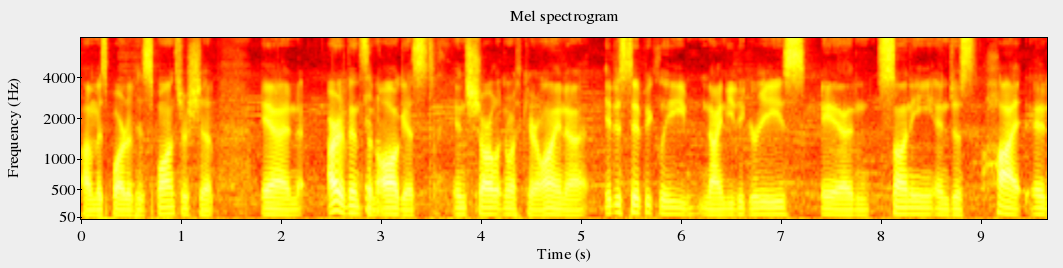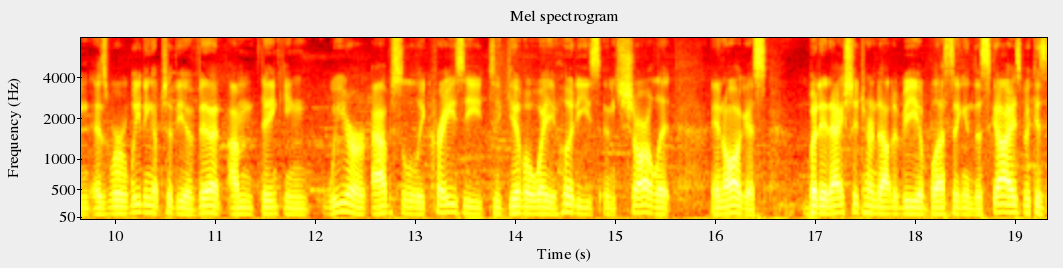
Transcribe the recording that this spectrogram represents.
um, as part of his sponsorship. And our events in August in Charlotte, North Carolina, it is typically 90 degrees and sunny and just hot. And as we're leading up to the event, I'm thinking we are absolutely crazy to give away hoodies in Charlotte in August but it actually turned out to be a blessing in disguise because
